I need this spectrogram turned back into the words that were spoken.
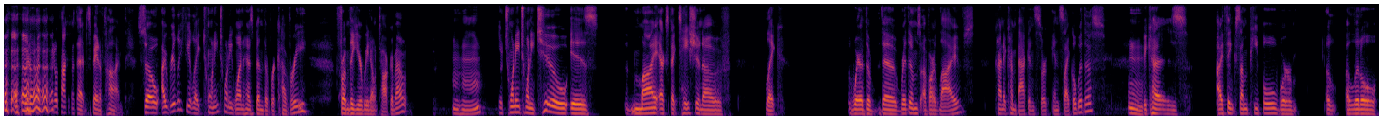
we don't, talk, we don't talk about that span of time. So I really feel like 2021 has been the recovery from the year we don't talk about. mm-hmm. So 2022 is my expectation of like where the the rhythms of our lives kind of come back in cir- in cycle with us Mm. because I think some people were a, a little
